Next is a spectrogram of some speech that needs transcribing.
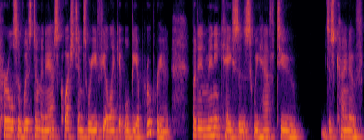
pearls of wisdom and ask questions where you feel like it will be appropriate. But in many cases, we have to just kind of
